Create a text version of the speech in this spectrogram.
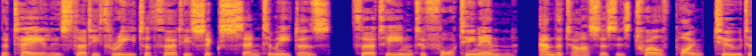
The tail is 33 to 36 centimeters, 13 to 14 in, and the tarsus is 12.2 to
